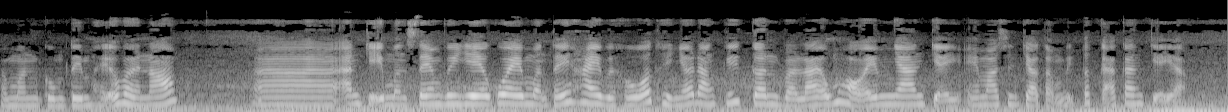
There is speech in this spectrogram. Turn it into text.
và mình cùng tìm hiểu về nó. À, anh chị mình xem video của em mình thấy hay và hữu ích thì nhớ đăng ký kênh và like ủng hộ em nha anh chị. Em ờ, xin chào tạm biệt tất cả các anh chị ạ. à.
